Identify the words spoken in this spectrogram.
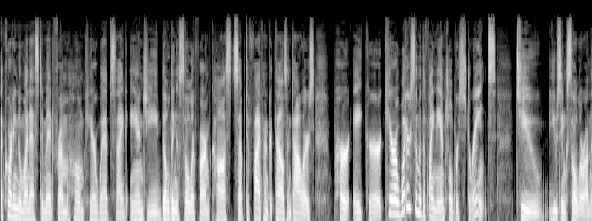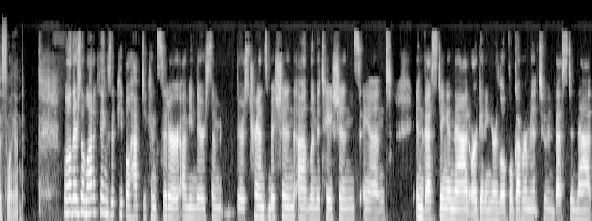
According to one estimate from home care website Angi, building a solar farm costs up to $500,000 per acre. Kara, what are some of the financial restraints to using solar on this land? Well, there's a lot of things that people have to consider. I mean, there's some there's transmission uh, limitations and investing in that, or getting your local government to invest in that.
